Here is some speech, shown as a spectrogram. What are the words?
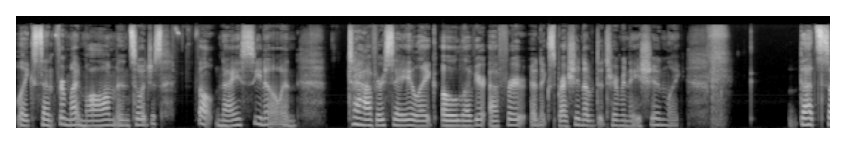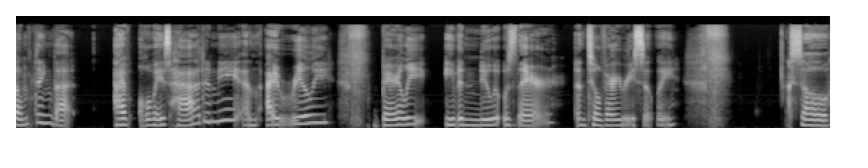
like sent from my mom and so it just felt nice you know and to have her say like oh love your effort and expression of determination like that's something that I've always had in me and I really barely even knew it was there until very recently. So,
